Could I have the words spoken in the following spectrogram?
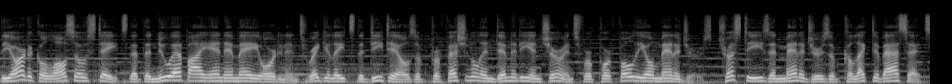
the article also states that the new FINMA ordinance regulates the details of professional indemnity insurance for portfolio managers, trustees and managers of collective assets,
